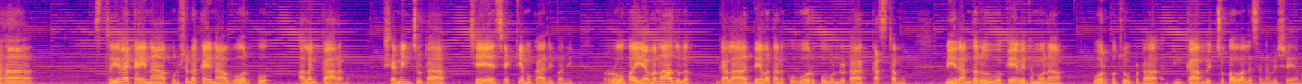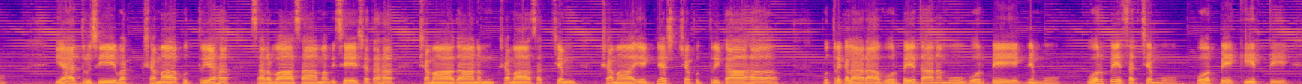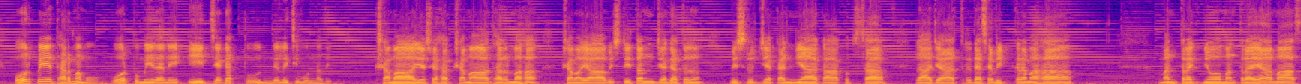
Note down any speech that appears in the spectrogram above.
స్త్రీలకైనా పురుషులకైనా ఓర్పు అలంకారము క్షమించుట చేయ శక్యము కాని పని రూప యవనాదుల గల దేవతలకు ఓర్పు ఉండుట కష్టము। మీరందరూ ఒకే విధమున ఓర్పు చూపుట ఇంకా మెచ్చుకోవలసిన విషయము। యాదృశీవ క్షమాపుత్ర్య సర్వాసామ విశేషత క్షమాదానం క్షమా సత్యం క్షమా యజ్ఞశ్చ పుత్రికా పుత్రికలారా ఓర్పే దానము ఓర్పే యజ్ఞము ఓర్పే సత్యము ఓర్పే కీర్తి ఓర్పే ధర్మము ఓర్పు మీదనే ఈ జగత్తు నిలిచి ఉన్నది. క్షమాయశ క్షమాధర్మ క్షమయా విస్తృతం జగత్ విసృజ్య కన్యా కాకుత్స రాజా త్రిదశ విక్రమ। మంత్రజ్ఞో మంత్రయామాస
